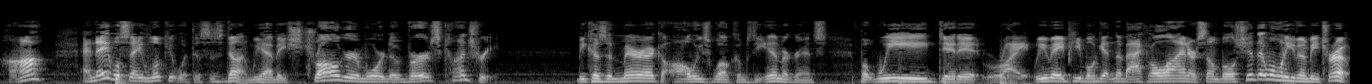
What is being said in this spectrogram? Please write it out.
Huh? And they will say, look at what this has done. We have a stronger, more diverse country because America always welcomes the immigrants, but we did it right. We made people get in the back of the line or some bullshit that won't even be true.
